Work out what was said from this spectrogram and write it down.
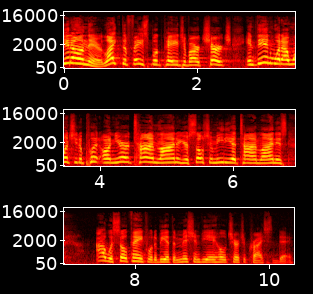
Get on there, like the Facebook page of our church. And then what I want you to put on your timeline or your social media timeline is I was so thankful to be at the Mission Viejo Church of Christ today.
